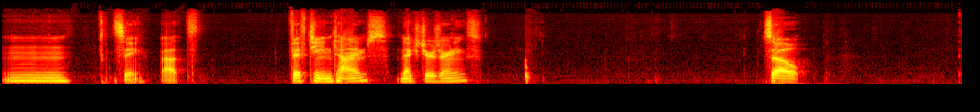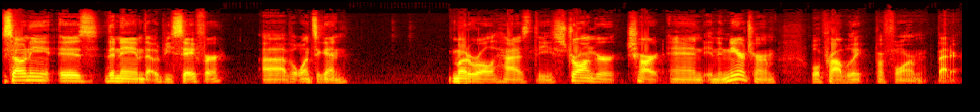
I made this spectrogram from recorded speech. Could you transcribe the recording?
mm, let's see, about 15 times next year's earnings. So Sony is the name that would be safer, uh, but once again, Motorola has the stronger chart, and in the near term, will probably perform better.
